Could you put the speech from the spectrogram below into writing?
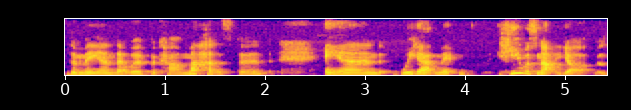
the man that would become my husband. And we got married. He was not young,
